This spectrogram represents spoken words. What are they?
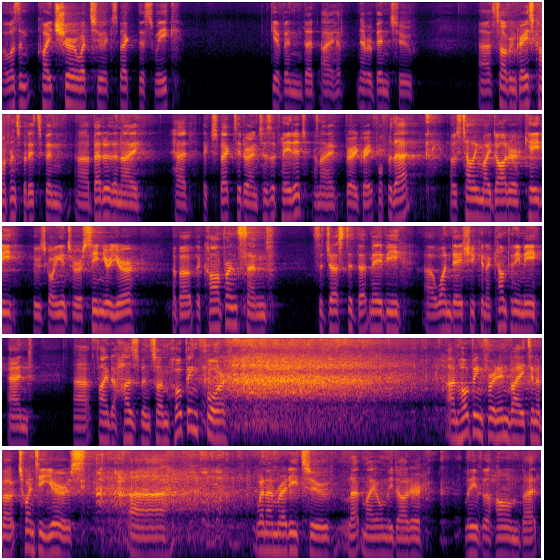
I wasn't quite sure what to expect this week, given that I have never been to a Sovereign Grace Conference, but it's been uh, better than I had expected or anticipated, and I'm very grateful for that. I was telling my daughter, Katie, who's going into her senior year, about the conference and suggested that maybe uh, one day she can accompany me and uh, find a husband. So I'm hoping for. I'm hoping for an invite in about 20 years uh, when I'm ready to let my only daughter leave the home, but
